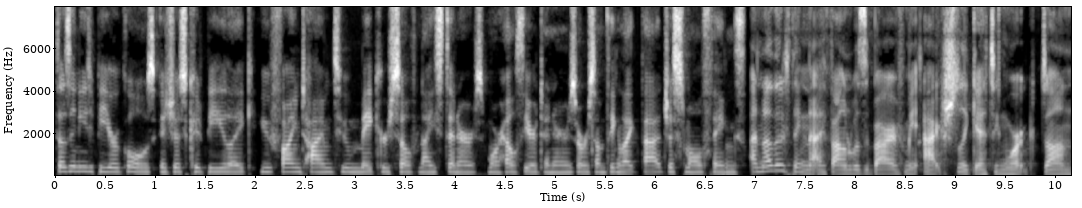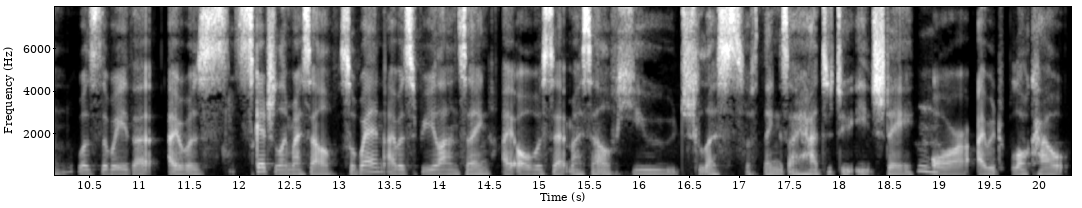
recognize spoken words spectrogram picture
doesn't need to be your goals. It just could be like you find time to make yourself nice dinners, more healthier dinners, or something like that. Just small things. Another thing that I found was a barrier for me actually getting work done was the way that I was scheduling myself. So when I was freelancing, I always set myself huge lists of things I had to do each day, mm-hmm. or I would block out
